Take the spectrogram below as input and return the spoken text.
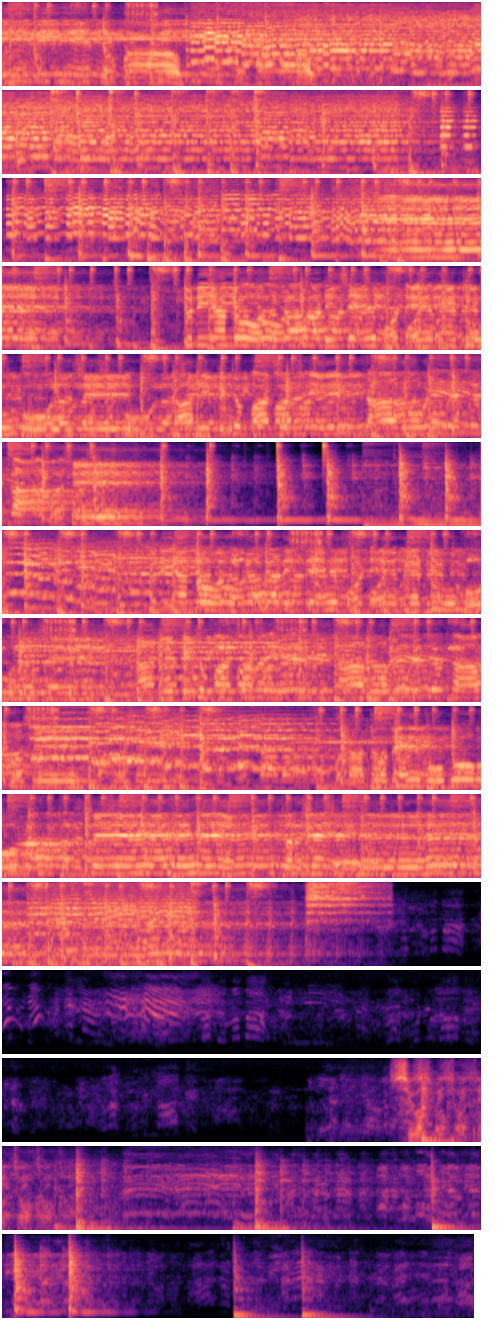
દુનિયા ગાડી છે, મોઢે બેઠું બોલ છે. તારી પીઠ પાછળ એ તારો એ કામ છે. તારી પીઠ પાછળ એ કામ છે. સપના જોને ભોગો પૂરા કરશે. કરશે. શિવમભાઈ ચૌધરી ચૌહાણ.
